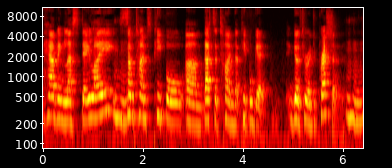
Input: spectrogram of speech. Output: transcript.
having less daylight Mm-hmm. sometimes people um, that's a time that people get go through a depression Mm-hmm.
